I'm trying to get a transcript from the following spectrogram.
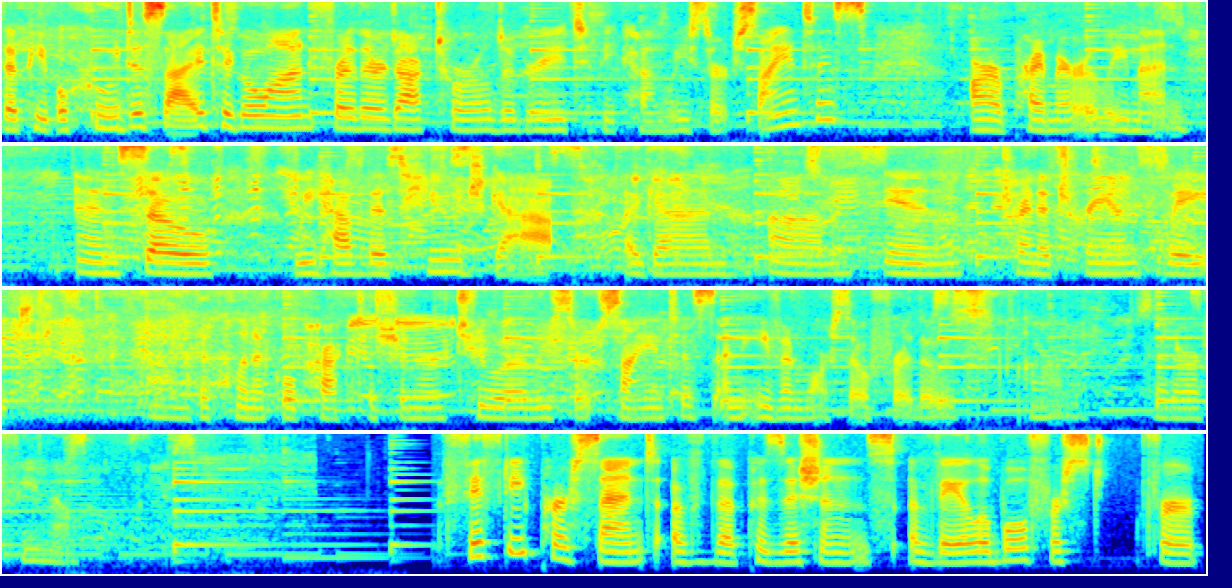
the people who decide to go on for their doctoral degree to become research scientists are primarily men. And so we have this huge gap again um, in trying to translate um, the clinical practitioner to a research scientist, and even more so for those um, that are female. 50% of the positions available for, for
